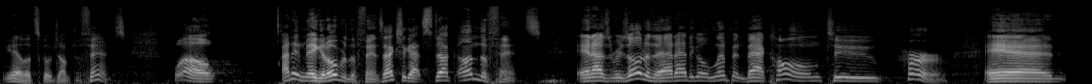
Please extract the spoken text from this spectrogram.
yeah, let's go jump the fence. Well, I didn't make it over the fence. I actually got stuck on the fence. And as a result of that, I had to go limping back home to her. And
